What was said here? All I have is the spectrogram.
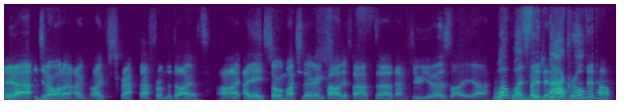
Yeah, do you know what? I, have I've scrapped that from the diet. I, I ate so much there in Cardiff that uh, them few years. I uh, what was it? it mackerel? Help. It did help.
